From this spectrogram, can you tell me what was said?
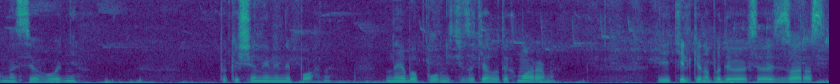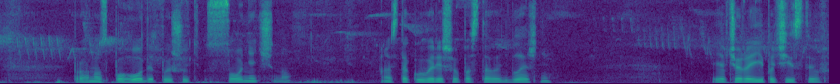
на сьогодні. Поки ще ним і не пахне. Небо повністю затягнуте хмарами. І тільки но подивився зараз прогноз погоди, пишуть сонячно. Ось таку вирішив поставити блешню. Я вчора її почистив,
